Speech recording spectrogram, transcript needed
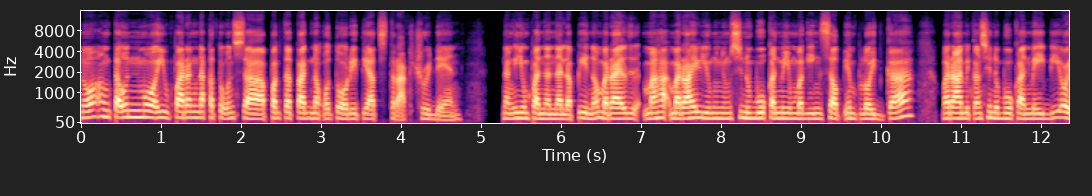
No? Ang taon mo ay parang nakatuon sa pagtatag ng authority at structure din ng iyong pananalapi, no? Marahil, maha- marahil yung, yung sinubukan mo yung maging self-employed ka, marami kang sinubukan maybe or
